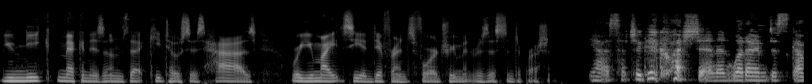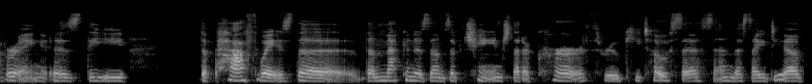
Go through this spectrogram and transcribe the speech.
unique mechanisms that ketosis has where you might see a difference for treatment resistant depression? Yeah, such a good question. And what I'm discovering is the the pathways, the the mechanisms of change that occur through ketosis and this idea of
